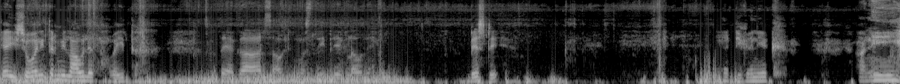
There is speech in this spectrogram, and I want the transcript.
त्या हिशोबाने तर मी लावल्यात. बघा इथं. आता या गार सावलीत मस्त इथं एक लावलं बेस्ट आहे. या ठिकाणी एक. आणि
